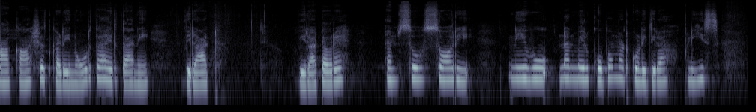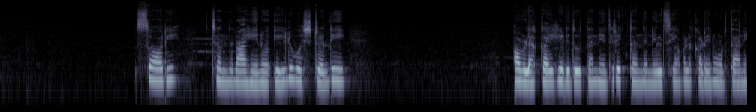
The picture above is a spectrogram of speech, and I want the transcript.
ಆಕಾಶದ ಕಡೆ ನೋಡ್ತಾ ಇರ್ತಾನೆ ವಿರಾಟ್? ವಿರಾಟ್ ಅವರೇ ಐ ಆಮ್ ಸೋ ಸಾರಿ ನೀವು ನನ್ನ ಮೇಲೆ ಕೋಪ ಮಾಡ್ಕೊಂಡಿದ್ದೀರಾ? ಪ್ಲೀಸ್. ಸಾರಿ, ಚಂದನ ಏನೋ ಹೇಳುವಷ್ಟರಲ್ಲಿ ಅವಳ ಕೈ ಹಿಡಿದು ತನ್ನ ಎದುರಿಗೆ ತಂದು ನಿಲ್ಲಿಸಿ ಅವಳ ಕಡೆ ನೋಡ್ತಾನೆ.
